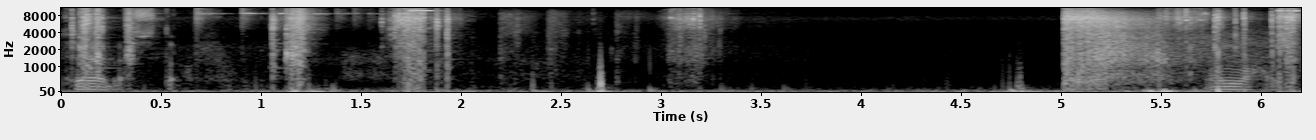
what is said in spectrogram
Tövbe estağfurullah. Allah Allah.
